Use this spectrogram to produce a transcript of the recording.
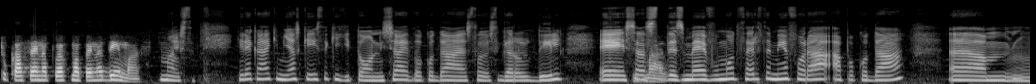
του καθένα που έχουμε απέναντί μας. Μάλιστα. Κυρία Κανάκη, μιας και είστε και γειτόνισσα εδώ κοντά στο, στην Καρολ Ντίλ, ε, σας Μάλιστα. δεσμεύουμε ότι θα έρθετε μία φορά από κοντά ε, μ,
